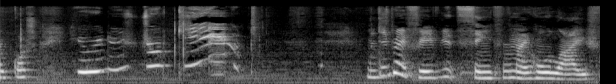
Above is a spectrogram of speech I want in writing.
It is so cute! This is my favorite thing for my whole life.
